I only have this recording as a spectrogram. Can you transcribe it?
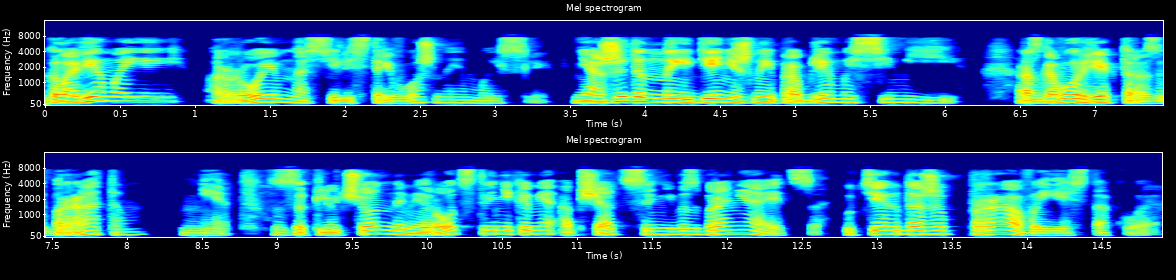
голове моей роем носились тревожные мысли. Неожиданные денежные проблемы семьи. Разговор ректора с братом. Нет, с заключенными родственниками общаться не возбраняется. У тех даже право есть такое.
